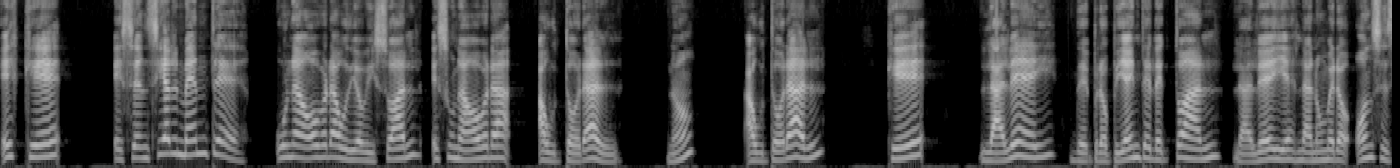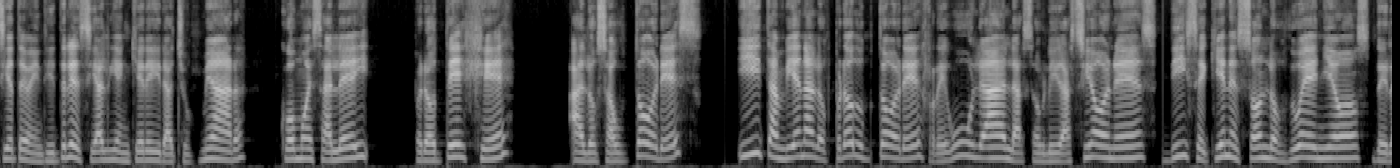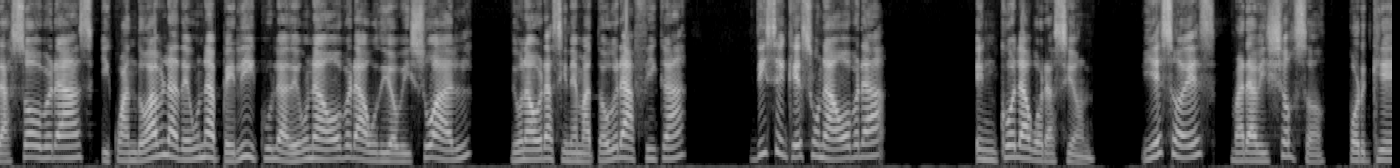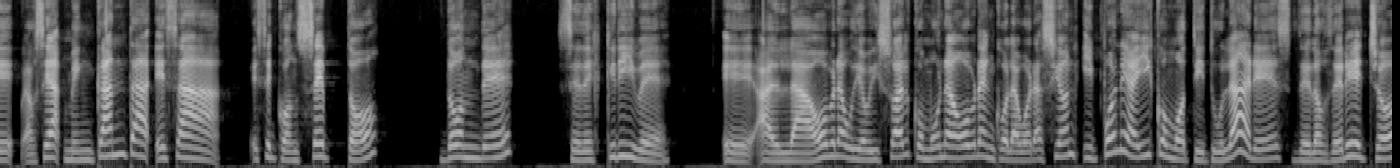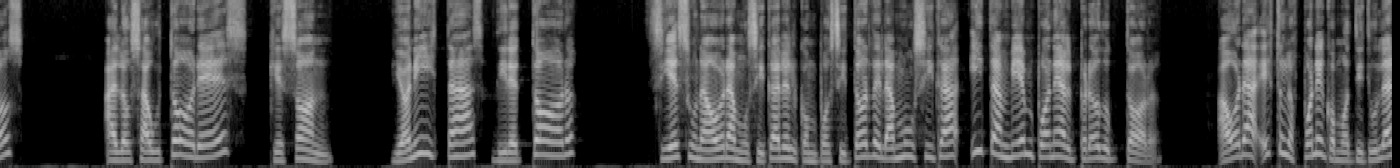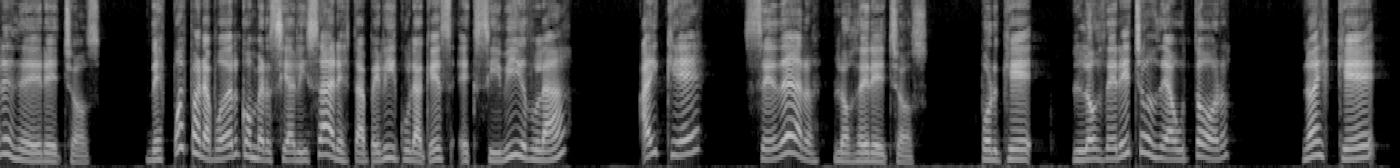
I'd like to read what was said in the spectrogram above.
es que esencialmente una obra audiovisual es una obra autoral, ¿no? Autoral que la ley de propiedad intelectual, la ley es la número 11723, si alguien quiere ir a chusmear, cómo esa ley protege a los autores y también a los productores, regula las obligaciones, dice quiénes son los dueños de las obras y cuando habla de una película, de una obra audiovisual, de una obra cinematográfica, dice que es una obra en colaboración. Y eso es maravilloso, porque, o sea, me encanta ese concepto donde se describe eh, a la obra audiovisual como una obra en colaboración y pone ahí como titulares de los derechos a los autores que son guionistas, director, si es una obra musical el compositor de la música y también pone al productor. Ahora, esto los pone como titulares de derechos. Después, para poder comercializar esta película, que es exhibirla, hay que ceder los derechos. Porque los derechos de autor no es que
